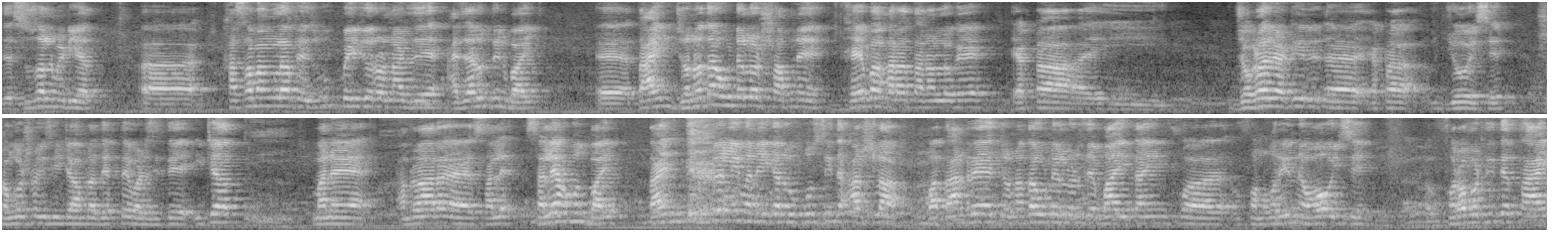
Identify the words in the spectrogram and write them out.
যে সোশ্যাল মিডিয়াত খাসা বাংলা ফেসবুক পেজের ওনার যে আজারউদ্দিন ভাই তাই জনতা হোটেলের সামনে খেয়ে বা খারা তানার লগে একটা এই ঝগড়াঝাটির একটা জো হয়েছে সংঘর্ষ হয়েছে এটা আমরা দেখতে পারছি। যে এটা মানে আমরা সালে আহমদ ভাই, তাই টোটালি মানে এখানে উপস্থিত আসলা। বা তানরে জনতা হোটেলের যে ভাই, তাই ফোন করে নেওয়া হয়েছে পরবর্তীতে তাই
